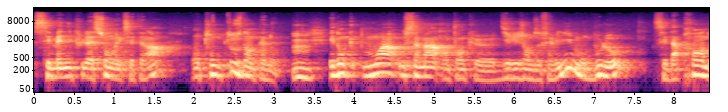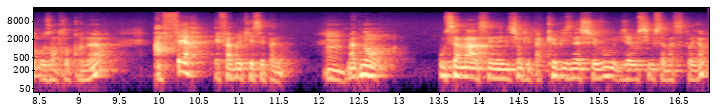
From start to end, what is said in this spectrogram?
ces manipulations, etc., on tombe tous dans le panneau. Hmm. Et donc, moi, Oussama, en tant que dirigeant de The Family, mon boulot, c'est d'apprendre aux entrepreneurs à faire et fabriquer ces panneaux. Hmm. Maintenant, Oussama, c'est une émission qui n'est pas que business chez vous, il y a aussi Oussama Citoyen.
